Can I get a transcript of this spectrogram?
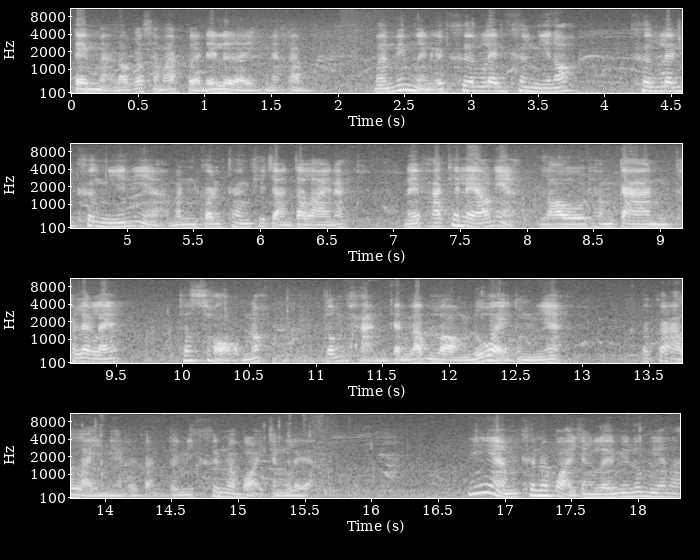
เต็มอะเราก็สามารถเปิดได้เลยนะครับ มันไม่เหมือนกับเครื่องเล่นเครื่องนี้เนาะ เครื่องเล่นเครื่องนี้เนี่ยมันค่อนข้างที่จะอันตรายนะ ในพาร์ทที่แล้วเนี่ยเราทำการเขาเรียกอะไรทดสอบเนาะ ต้องผ่านการรับรองด้วยตรงเนี้ย แล้วก็อะไรเนี่ยเดี๋ยวก่อนตรงนี้ขึ้นมาบ่อยจังเลยอะเนี่ยมันขึ้นมาบ่อยจังเลยไม่รู้มีอะไร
